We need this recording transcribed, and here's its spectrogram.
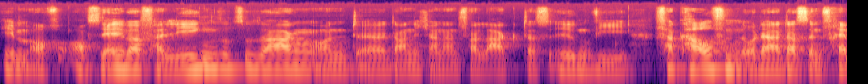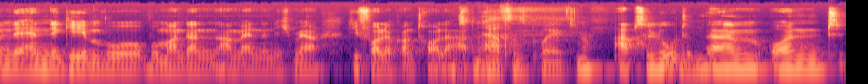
eben auch, auch selber verlegen sozusagen und äh, da nicht an einen Verlag das irgendwie verkaufen oder das in fremde Hände geben, wo, wo man dann am Ende nicht mehr die volle Kontrolle hat. Das ist ein Herzensprojekt, ne? Absolut. Mhm. Ähm, und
